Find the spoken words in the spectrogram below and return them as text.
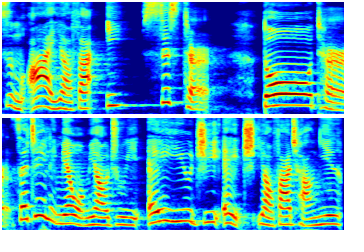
字母 i 要发 e；sister；daughter，在这里面我们要注意 a u g h 要发长音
